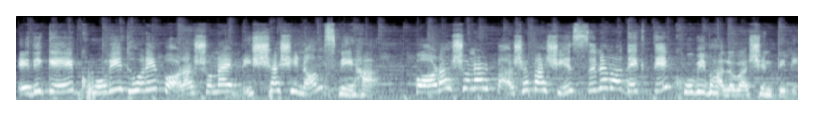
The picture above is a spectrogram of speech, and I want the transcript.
এদিকে ঘড়ি ধরে পড়াশোনায় বিশ্বাসী নন স্নেহা। পড়াশোনার পাশাপাশি সিনেমা দেখতে খুবই ভালোবাসেন তিনি।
